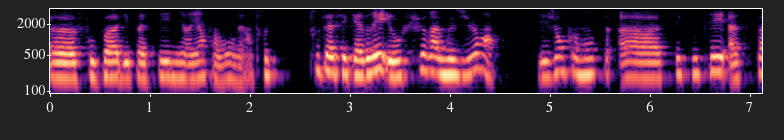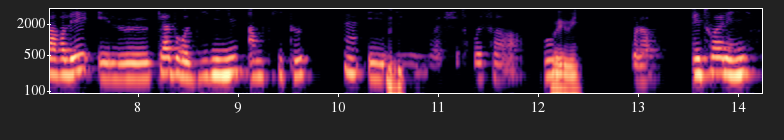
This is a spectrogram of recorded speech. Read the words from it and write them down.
euh, faut pas dépasser ni rien. Enfin bon, il y a un truc tout à fait cadré et au fur et à mesure, les gens commencent à s'écouter, à se parler et le cadre diminue un petit peu. Mm. Et Mhm. ouais, j'ai trouvé ça beau. Oui, oui. Voilà. Et toi, Lénis?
